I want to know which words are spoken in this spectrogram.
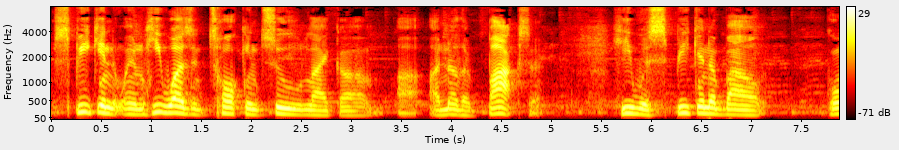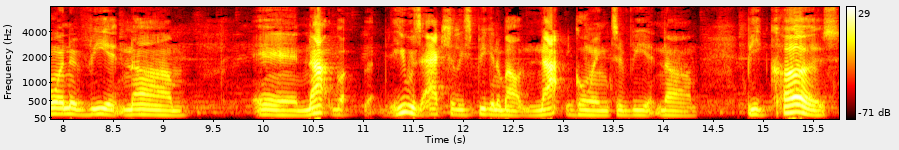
speaking when he wasn't talking to like uh, another boxer. He was speaking about going to Vietnam and not. Go- he was actually speaking about not going to Vietnam because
